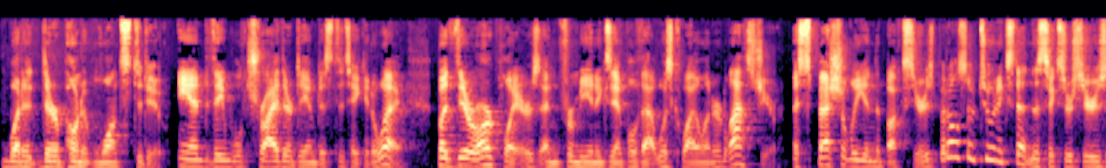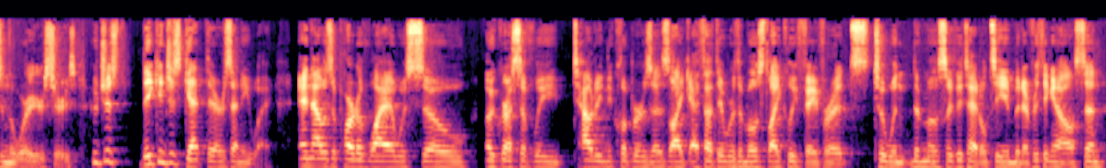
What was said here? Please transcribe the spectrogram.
what a, their opponent wants to do, and they will try their damnedest to take it away. But there are players, and for me, an example of that was Kawhi Leonard last year, especially in the Bucks series, but also to an extent in the Sixers series and the Warriors series, who just they can just get theirs anyway. And that was a part of why I was so aggressively touting the Clippers as like I thought they were the most likely favorites to win the most likely title team and everything else. And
